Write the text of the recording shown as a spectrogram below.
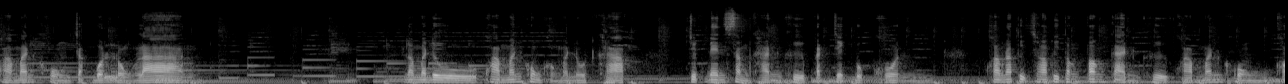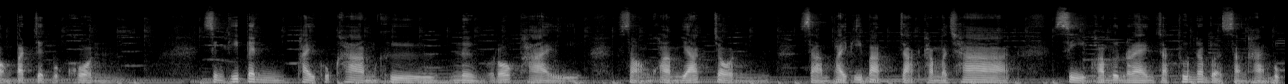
ความมั่นคงจากบนลงล่าง เรามาดูความมั่นคงของมนุษย์ครับ จุดเน้นสำคัญคือปัจเจกบุคคล ความรับผิดชอบที่ต้องป้องกัน คือความมั่นคงของปัจเจกบุคคล สิ่งที่เป็นภัยคุกคามคือ 1. โรคภัย 2. ความยากจน 3. ภัยพิบัติจากธรรมชาติ 4. ความรุนแรงจากทุ่นระเบิดสังหารบุค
